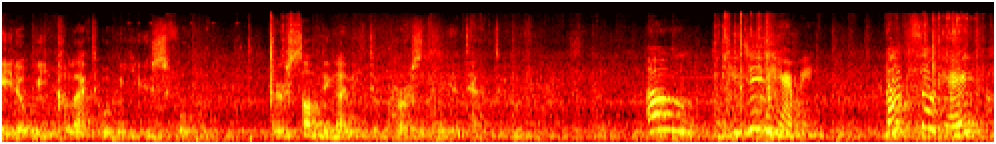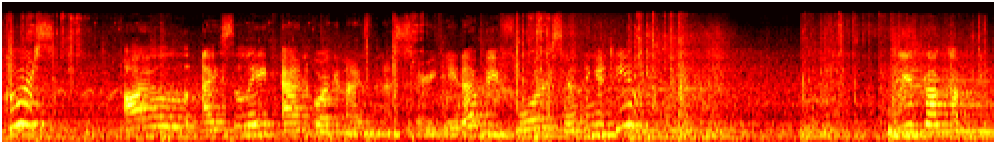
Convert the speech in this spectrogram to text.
data we collect will be useful. There's something I need to personally attend to. Oh, you did hear me. That's okay, of course. I'll isolate and organize the necessary data before sending it to you. We've got company.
